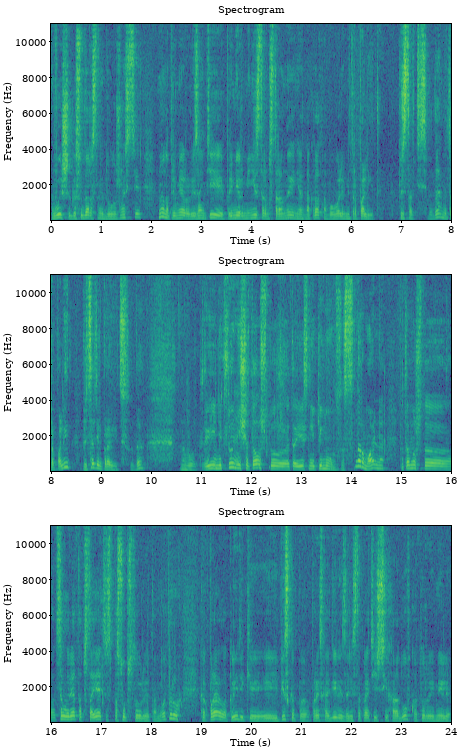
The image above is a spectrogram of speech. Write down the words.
высшие государственные должности. Ну, например, в Византии премьер-министром страны неоднократно бывали митрополиты. Представьте себе, да, митрополит, председатель правительства, да. Вот. И никто не считал, что это есть некий нонсенс. Нормально, потому что целый ряд обстоятельств способствовали этому. Во-первых, как правило, клирики и епископы происходили из аристократических родов, которые имели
